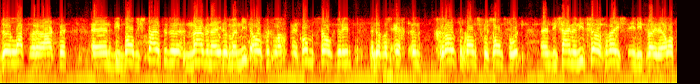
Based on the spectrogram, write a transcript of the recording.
de lat raakte. En die bal die stuiterde naar beneden, maar niet over de lat. Hij kwam het veld. En dat was echt een grote kans voor Zandvoort. En die zijn er niet veel geweest in die tweede helft.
